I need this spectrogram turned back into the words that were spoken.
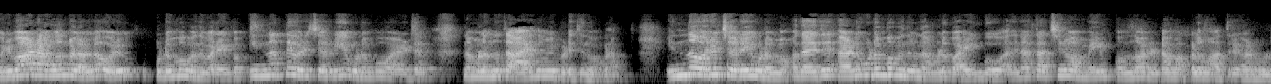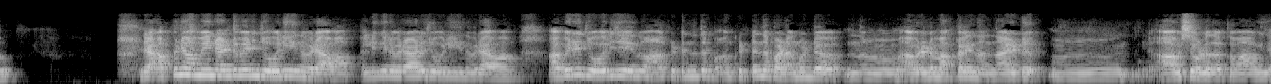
ഒരുപാട് അംഗങ്ങളുള്ള ഒരു കുടുംബം എന്ന് പറയുമ്പം ഇന്നത്തെ ഒരു ചെറിയ കുടുംബമായിട്ട് നമ്മളൊന്ന് താരതമ്യപ്പെടുത്തി നോക്കണം. ഇന്ന് ഒരു ചെറിയ കുടുംബം അതായത് അണുകുടുംബം എന്ന് നമ്മൾ പറയുമ്പോൾ അതിനകത്ത് അച്ഛനും അമ്മയും ഒന്നോ രണ്ടോ മക്കൾ മാത്രമേ കാണുള്ളൂ. അപ്പനും അമ്മയും രണ്ടുപേരും ജോലി ചെയ്യുന്നവരാവാം. അല്ലെങ്കിൽ ഒരാൾ ജോലി ചെയ്യുന്നവരാവാം. അവർ ജോലി ചെയ്യുന്നു ആ കിട്ടുന്നത് കിട്ടുന്ന പണം കൊണ്ട് അവരുടെ മക്കളെ നന്നായിട്ട് ആവശ്യമുള്ളതൊക്കെ വാങ്ങി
